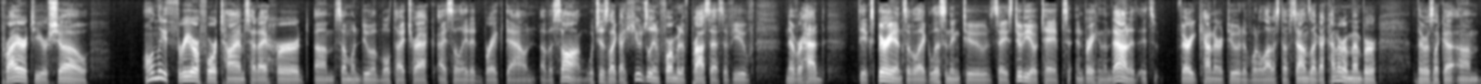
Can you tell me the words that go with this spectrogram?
prior to your show, only three or four times had I heard um, someone do a multi-track isolated breakdown of a song, which is like a hugely informative process if you've never had the experience of like listening to say studio tapes and breaking them down. It, it's very counterintuitive what a lot of stuff sounds like. I kind of remember there was like a um,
